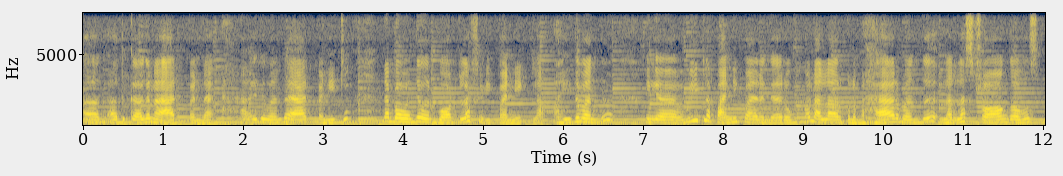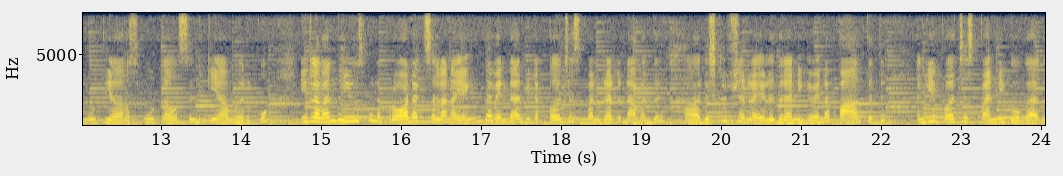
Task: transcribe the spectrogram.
அது- அதுக்காக நான் ஆட் பண்ணேன். இது வந்து ஆட் பண்ணிவிட்டு நம்ம வந்து ஒரு பாட்டிலாக ஃபில் பண்ணிக்கலாம். இது வந்து நீங்கள் வீட்டில் பண்ணி பாருங்கள் ரொம்ப நல்லா இருக்கும். நம்ம ஹேர் வந்து நல்லா ஸ்ட்ராங்காகவும் ஸ்மூத்தியாக ஸ்மூத்தாகவும் சில்கியாகவும் இருக்கும். இதில் வந்து யூஸ் பண்ண ப்ராடக்ட்ஸ் எல்லாம் நான் எந்த வெண்டார்கிட்ட பர்ச்சேஸ் பண்ணுறேன்ட்டு நான் வந்து டிஸ்கிரிப்ஷனில் எழுதுகிறேன் நீங்கள் வேணால் பார்த்துட்டு அங்கேயே பர்ச்சேஸ் பண்ணிக்கோங்க. அது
